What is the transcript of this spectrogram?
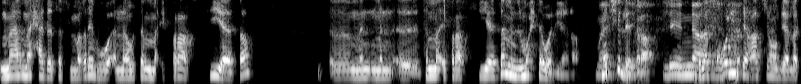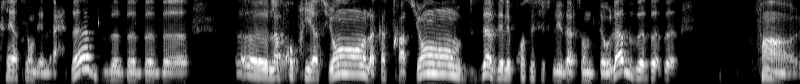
ما ما حدث في المغرب هو أنه تم إفراغ السياسة من من تم افراغ السياسة من المحتوى ديالها. هادشي اللي طرا. لأن la prolifération ديال la création ديال الأحزاب l'appropriation la castration بزاف ديال les processus اللي دارتهم الدولة فان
